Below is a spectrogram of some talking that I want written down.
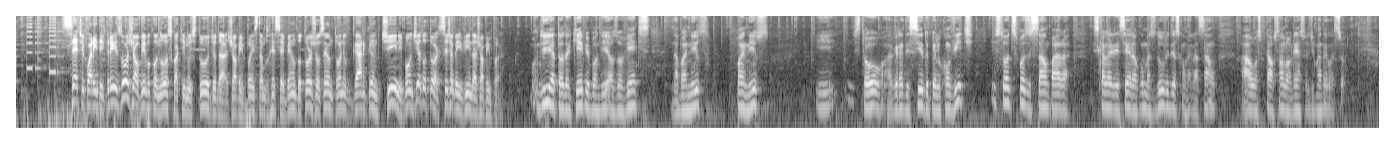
7h43, hoje ao vivo conosco aqui no estúdio da Jovem Pan, estamos recebendo o Dr. José Antônio Gargantini. Bom dia, doutor. Seja bem-vindo à Jovem Pan. Bom dia a toda a equipe, bom dia aos ouvintes da Ban News, Pan News. E estou agradecido pelo convite estou à disposição para esclarecer algumas dúvidas com relação ao Hospital São Lourenço de Mandaguaçu.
